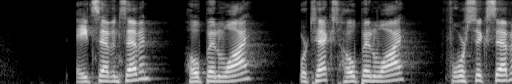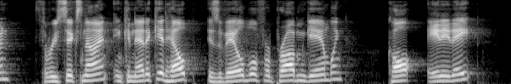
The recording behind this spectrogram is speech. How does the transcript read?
877-HOPE-NY or text HOPE-NY 467-369. In Connecticut, help is available for problem gambling. Call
